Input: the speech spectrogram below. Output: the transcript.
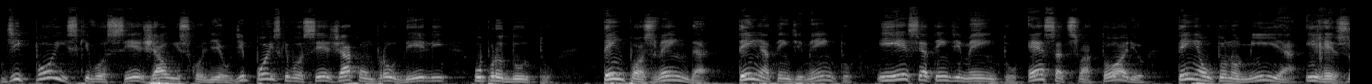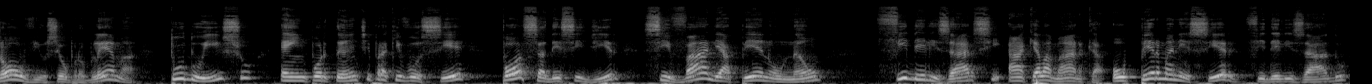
depois que você já o escolheu, depois que você já comprou dele o produto. Tem pós-venda? Tem atendimento? E esse atendimento é satisfatório? Tem autonomia e resolve o seu problema? Tudo isso é importante para que você possa decidir se vale a pena ou não fidelizar-se àquela marca ou permanecer fidelizado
